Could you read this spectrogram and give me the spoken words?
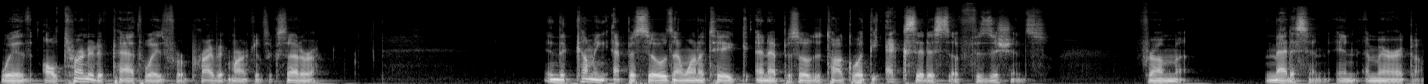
with alternative pathways for private markets, etc. In the coming episodes, I want to take an episode to talk about the exodus of physicians from medicine in America.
